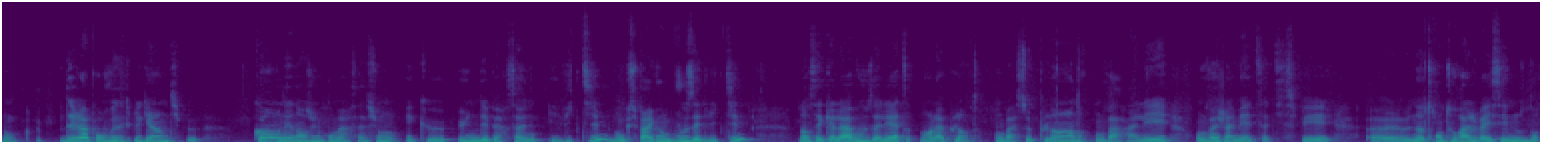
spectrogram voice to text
Donc, déjà pour vous expliquer un petit peu, quand on est dans une conversation et que une des personnes est victime, donc si par exemple vous êtes victime, dans ces cas-là, vous allez être dans la plainte. On va se plaindre, on va râler, on va jamais être satisfait, euh, notre entourage va essayer de nous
